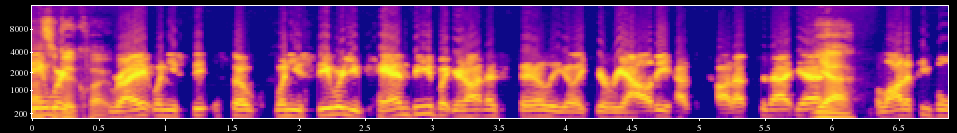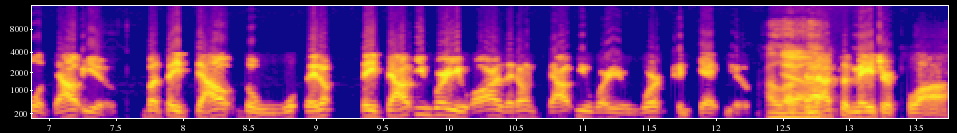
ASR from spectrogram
That's a where, good quote. right? When you see, so when you see where you can be, but you're not necessarily like your reality hasn't caught up to that yet. Yeah. A lot of people will doubt you, but they doubt the they don't they doubt you where you are. They don't doubt you where your work could get you, I love Yeah. and that. that's a major flaw.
